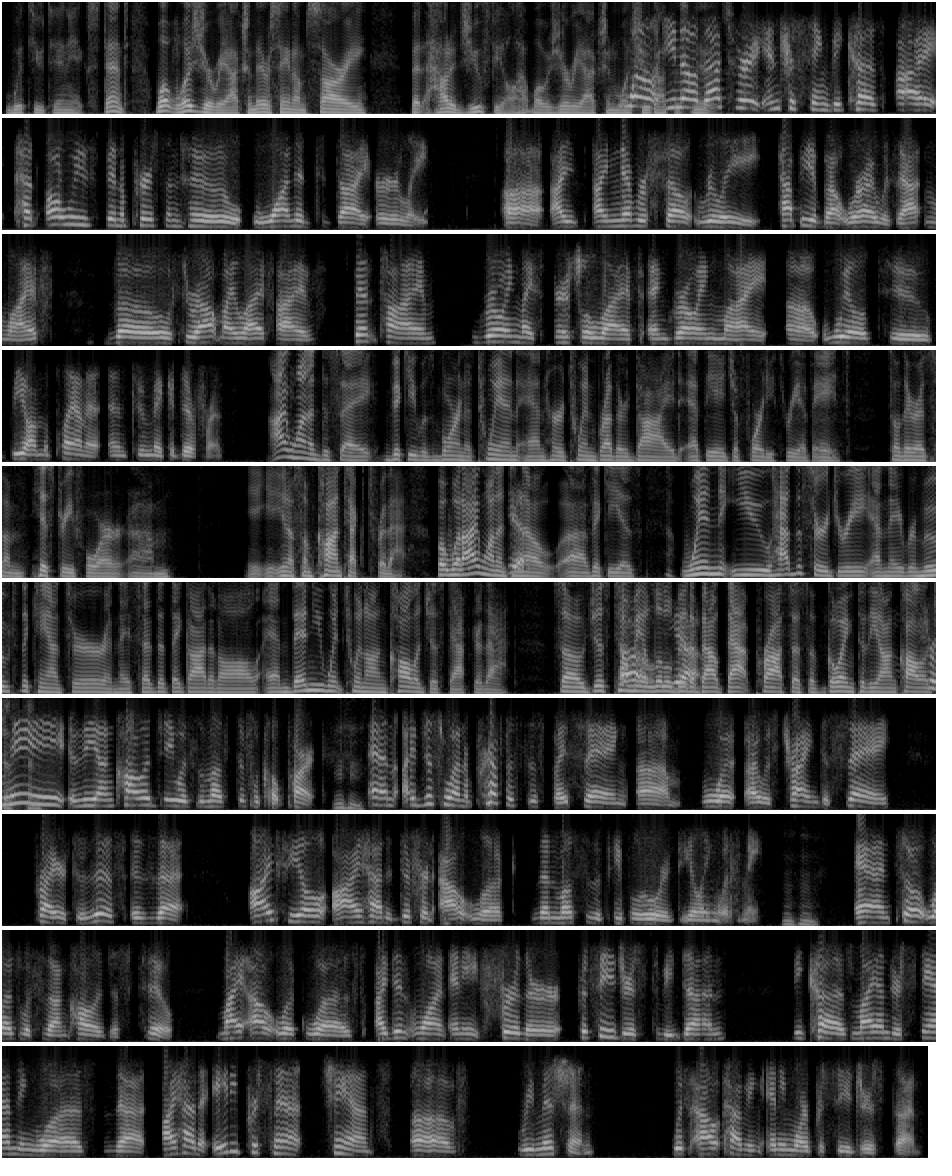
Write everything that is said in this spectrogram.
with you to any extent. What was your reaction? They were saying, "I'm sorry." But how did you feel? How, what was your reaction once well, you got you know, news? that's very interesting because I had always been a person who wanted to die early. Uh, I I never felt really happy about where I was at in life, though throughout my life I've spent time growing my spiritual life and growing my uh, will to be on the planet and to make a difference. I wanted to say Vicki was born a twin and her twin brother died at the age of 43 of AIDS. So there is some history for, um, you know, some context for that. But what I wanted to know, uh, Vicki, is when you had the surgery and they removed the cancer and they said that they got it all, and then you went to an oncologist after that. So just tell oh, me a little yeah. bit about that process of going to the oncologist. For me, and... the oncology was the most difficult part. Mm-hmm. And I just want to preface this by saying um, what I was trying to say prior to this is that I feel I had a different outlook than most of the people who were dealing with me. Mm-hmm. And so it was with the oncologist, too my outlook was I didn't want any further procedures to be done because my understanding was that I had an 80% chance of remission without having any more procedures done.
